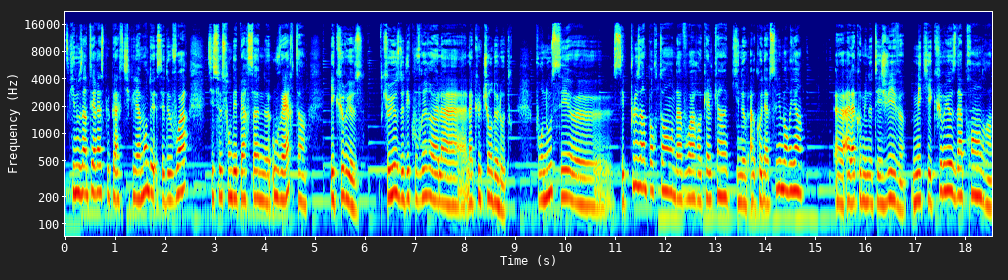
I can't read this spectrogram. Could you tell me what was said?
ce qui nous intéresse plus particulièrement, c'est de voir si ce sont des personnes ouvertes et curieuses, curieuses de découvrir euh, la, culture de l'autre. Pour nous, euh, c'est plus important d'avoir quelqu'un qui ne connaît absolument rien euh, à la communauté juive, mais qui est curieuse d'apprendre,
